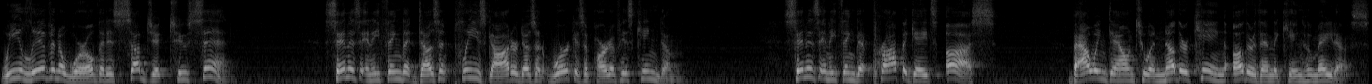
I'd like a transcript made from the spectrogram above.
we live in a world that is subject to sin. Sin is anything that doesn't please God or doesn't work as a part of His kingdom. Sin is anything that propagates us bowing down to another king other than the king who made us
